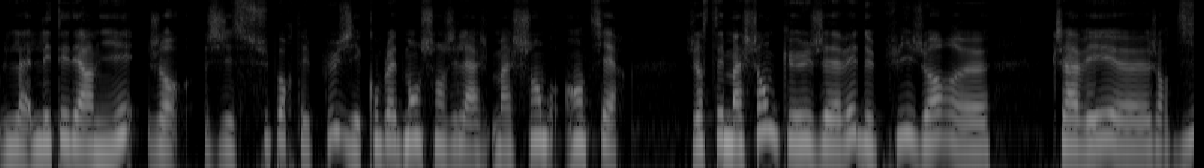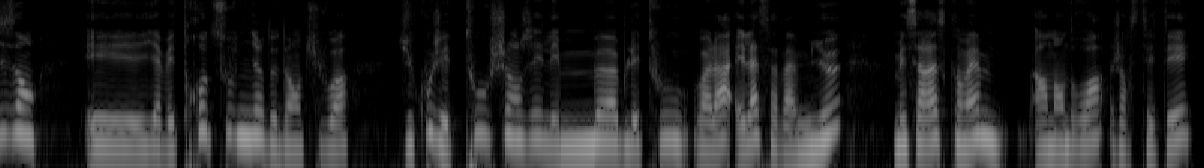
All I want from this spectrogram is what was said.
l'été dernier, genre, j'ai supporté plus, j'ai complètement changé la- ma chambre entière. Genre, c'était ma chambre que j'avais depuis, genre, euh, que j'avais, euh, genre, 10 ans. Et il y avait trop de souvenirs dedans, tu vois. Du coup, j'ai tout changé, les meubles et tout, voilà. Et là, ça va mieux, mais ça reste quand même un endroit, genre cet été,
